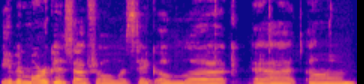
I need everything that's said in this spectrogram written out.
Even more conceptual, let's take a look at um,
